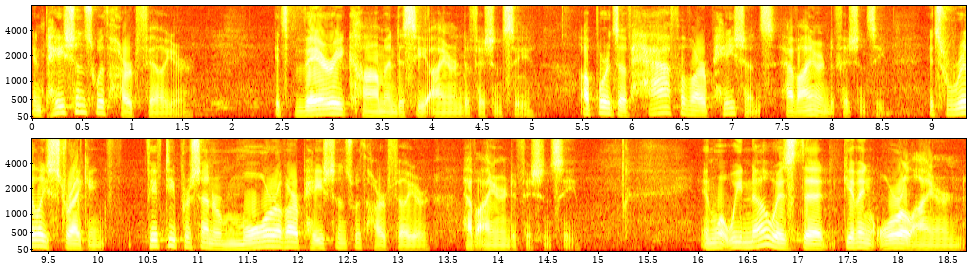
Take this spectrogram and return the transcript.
in patients with heart failure, it's very common to see iron deficiency. Upwards of half of our patients have iron deficiency. It's really striking. 50% or more of our patients with heart failure have iron deficiency. And what we know is that giving oral iron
